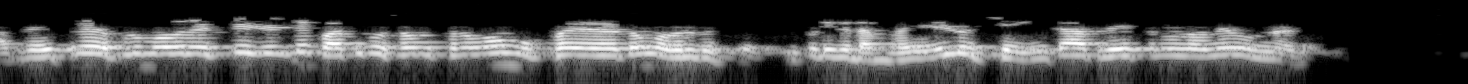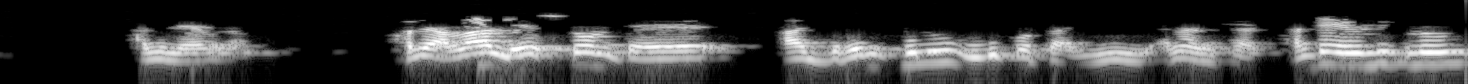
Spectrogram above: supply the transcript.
ఆ ప్రయత్నం ఎప్పుడు మొదలెట్టేటంటే పాతిక సంవత్సరమో ముప్పై ఏటో మొదలుపెట్టాడు. ఇప్పుడు ఇక డెబ్బై ఏళ్ళు వచ్చాయి. ఇంకా ప్రయత్నంలోనే ఉన్నాడు. అది లేవడం. అది అలా లేస్తుంటే ఆ గ్రంథులు విడిపోతాయి అని అంటాడు. అంటే ఏమిటి ఇప్పుడు?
